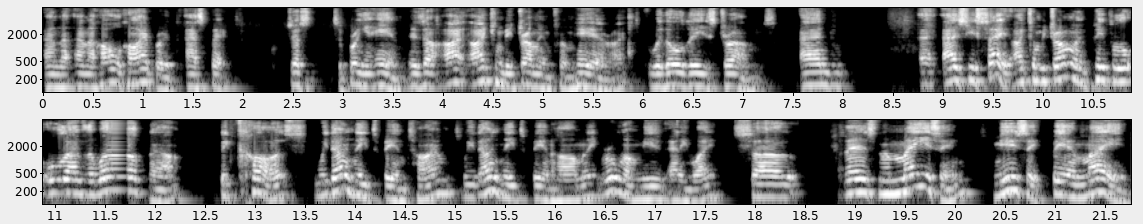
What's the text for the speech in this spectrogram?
and the, and the whole hybrid aspect. Just to bring it in is I, I can be drumming from here, right, with all these drums, and as you say, I can be drumming with people all over the world now because we don't need to be in time. We don't need to be in harmony. We're all on mute anyway. So there's an amazing music being made,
